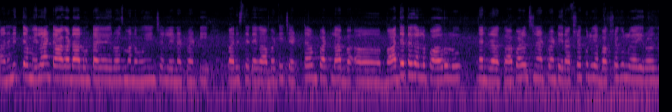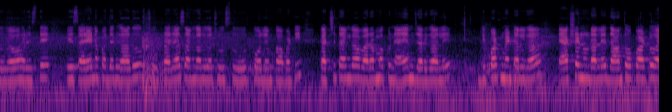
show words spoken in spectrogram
అనునిత్యం ఎలాంటి ఆగడాలు ఉంటాయో ఈరోజు మనం ఊహించలేనటువంటి పరిస్థితే కాబట్టి చట్టం పట్ల బాధ్యత గల పౌరులు దాన్ని కాపాడాల్సినటువంటి రక్షకులుగా భక్షకులుగా ఈరోజు వ్యవహరిస్తే ఇది సరైన పద్ధతి కాదు. చూ- ప్రజా సంఘాలుగా చూస్తూ ఊరుకోలేం కాబట్టి ఖచ్చితంగా వరమ్మకు న్యాయం జరగాలి. డిపార్ట్మెంటల్గా యాక్షన్ ఉండాలి. దాంతోపాటు ఆ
